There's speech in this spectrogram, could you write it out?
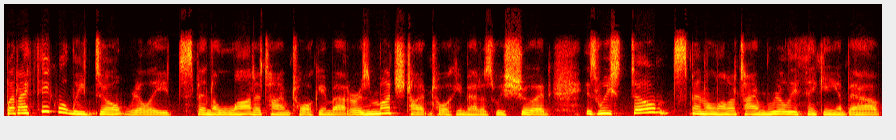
But I think what we don't really spend a lot of time talking about, or as much time talking about as we should, is we don't spend a lot of time really thinking about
